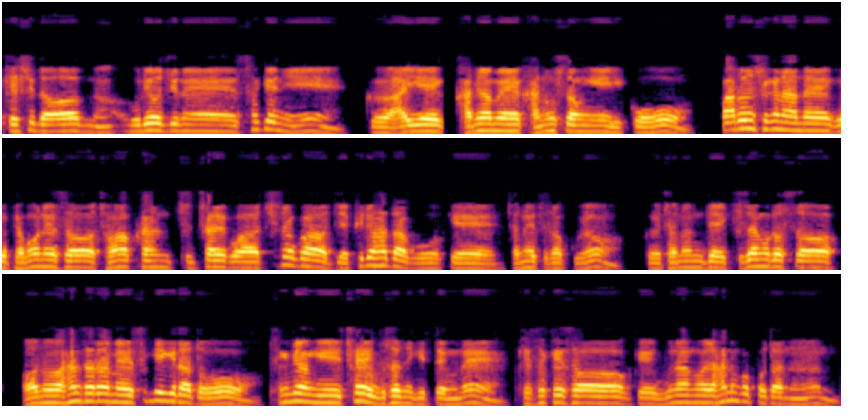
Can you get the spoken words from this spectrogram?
계시던 의료진의 석연이 그 아이의 감염의 가능성이 있고 빠른 시간 안에 그 병원에서 정확한 진찰과 치료가 이제 필요하다고 이렇게 전해 들었고요. 그 저는 이제 기장으로서 어느 한 사람의 승객이라도 생명이 최우선이기 때문에 계속해서 운항을 하는 것보다는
